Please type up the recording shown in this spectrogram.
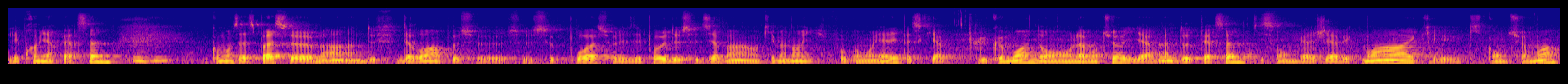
les, premières personnes. Mm-hmm comment ça se passe euh, ben, d'avoir un peu ce, poids sur les épaules, de se dire ben, ok maintenant il faut vraiment y aller parce qu'il n'y a plus que moi dans l'aventure, il y a d'autres personnes qui sont engagées avec moi, qui, qui comptent sur moi.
